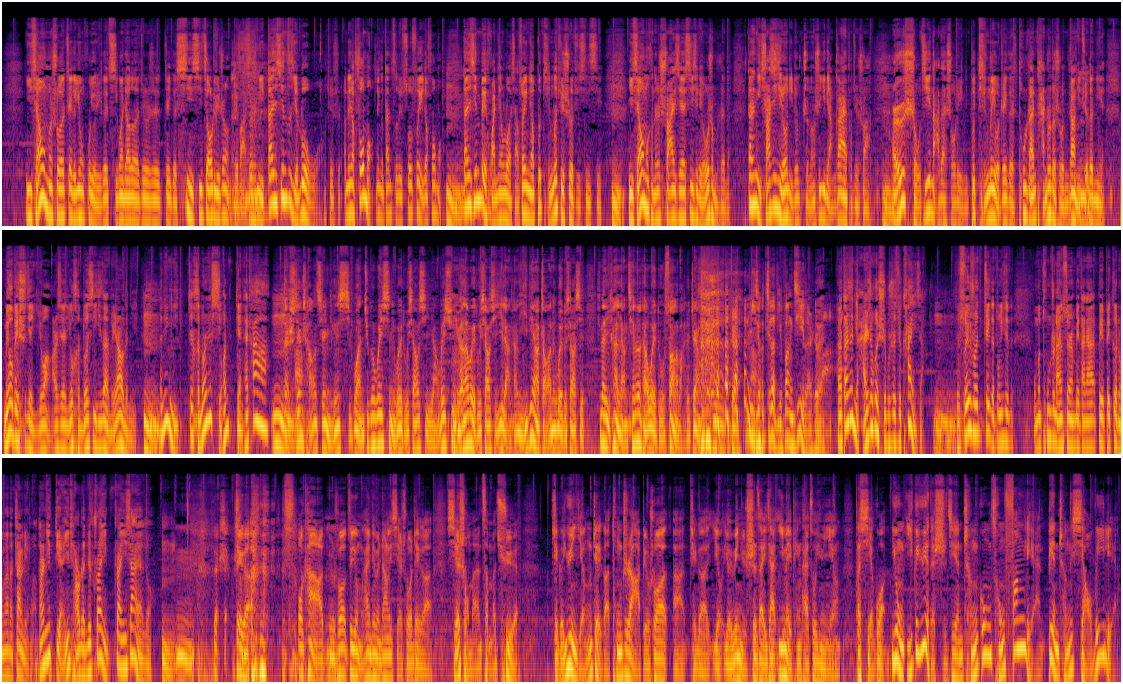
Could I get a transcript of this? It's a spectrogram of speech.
以前我们说这个用户有一个习惯叫做就是这个信息焦虑症，对吧？就是你担心自己落伍，就是那叫 FOMO 那个单词里所所以叫 FOMO，嗯，担心被环境落下，所以你要不停的去摄取信息，嗯，以前我们可能是刷一些信息流什么之类的，但是你刷信息流你就只能是一两个 app 去刷，而手机拿在手里，你不停的有这个通知栏弹出的时候，你让你觉得你没有被世界遗忘，而且有很多信息在围绕着你，嗯，那就你这很多人就喜欢点开看啊，嗯。但时间长了，其实你跟习惯，就跟微信你未读消息一样。微信原来未读消息一两条，你一定要找到那个未读消息。现在一看两千多条未读，算了吧，就这样吧。对。你就彻底放弃了，是吧？呃，但是你还是会时不时去看一下，嗯，所以说这个东西，我们通知栏虽然被大家被被各种各样的占领了，但是你点一条，人家转一转一下呀，就，嗯，对，这个 我看啊，比如说最近我们看一篇文章里写说，这个写手们怎么去这个运营这个通知啊，比如说啊，这个有有一位女士在一家医美平台做运营，她写过用一个月的时间成功从方脸变成小 V 脸，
